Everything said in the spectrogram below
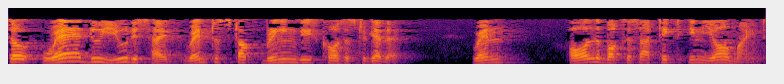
So where do you decide when to stop bringing these causes together? When all the boxes are ticked in your mind.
